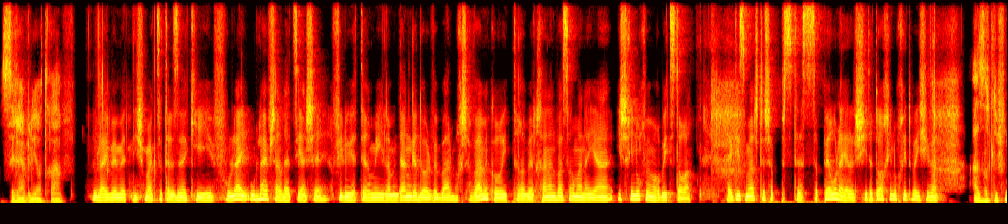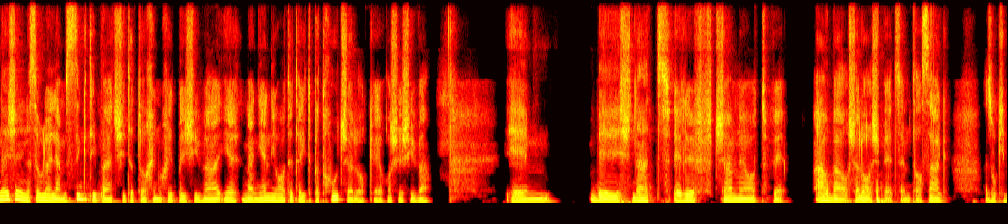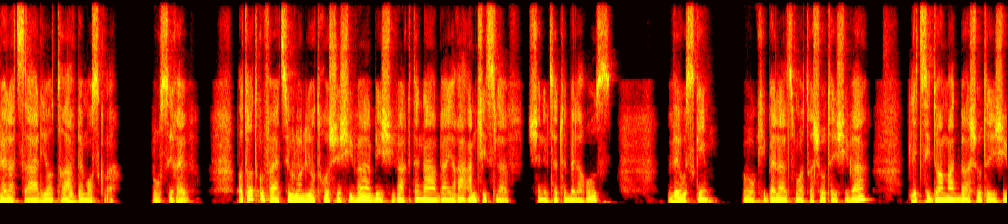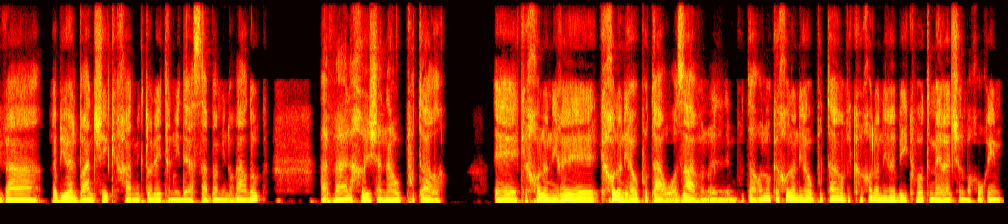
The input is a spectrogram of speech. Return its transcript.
סירב להיות רב. אולי באמת נשמע קצת על זה כי אולי אולי אפשר להציע שאפילו יותר מלמדן גדול ובעל מחשבה מקורית רבי אלחנן וסרמן היה איש חינוך ומרביץ תורה. הייתי שמח שתספר אולי על שיטתו החינוכית בישיבה. אז עוד לפני שאני אנסה אולי להמשיג טיפה את שיטתו החינוכית בישיבה מעניין לראות את ההתפתחות שלו כראש ישיבה. אמ, בשנת 1904 או 3 בעצם תרס"ג אז הוא קיבל הצעה להיות רב במוסקבה, והוא סירב. באותה תקופה הציעו לו להיות ראש ישיבה בישיבה קטנה בעיירה אמצ'יסלב, שנמצאת בבלארוס, והוא הסכים. והוא קיבל על עצמו את ראשות הישיבה, לצידו עמד בראשות הישיבה רבי יואל ברנצ'יק, אחד מגדולי תלמידי הסבא מנוברדוק, אבל אחרי שנה הוא פוטר ככל הנראה, ככל הנראה הוא פוטר, הוא עזב, אני לא יודע אם פוטר או לא, ככל הנראה הוא פוטר, וככל הנראה בעקבות מרד של בחורים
